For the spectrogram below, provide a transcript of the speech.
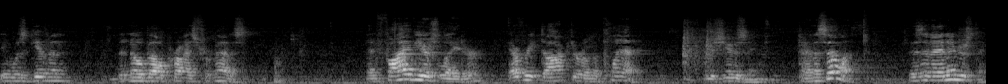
it was given the Nobel Prize for Medicine. And five years later, every doctor on the planet was using penicillin. Isn't that interesting?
